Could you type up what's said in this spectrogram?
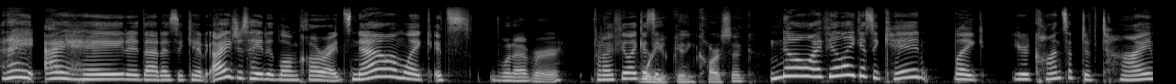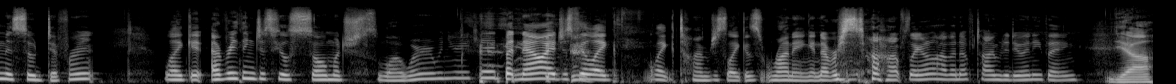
And I, I hated that as a kid. I just hated long car rides. Now I'm like, it's whatever. But I feel like Were as a you getting car sick? no, I feel like as a kid, like your concept of time is so different. Like it, everything just feels so much slower when you're a kid. But now I just feel like like time just like is running and never stops. Like I don't have enough time to do anything. Yeah,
